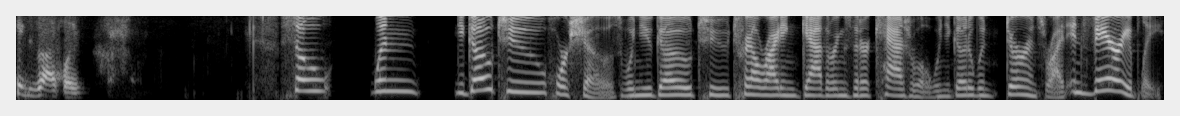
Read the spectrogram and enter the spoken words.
exactly. So when you go to horse shows, when you go to trail riding gatherings that are casual, when you go to endurance ride, invariably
